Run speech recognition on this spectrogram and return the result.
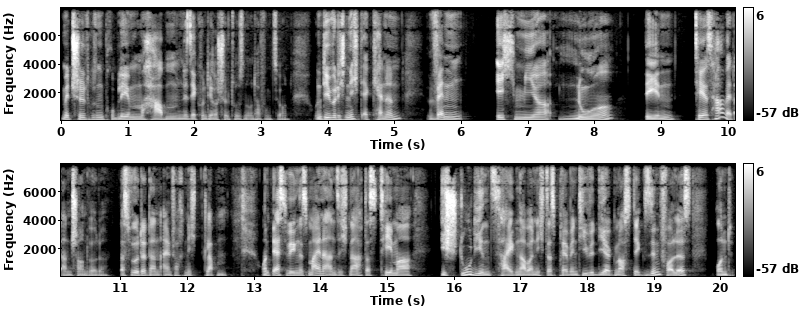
mit Schilddrüsenproblemen haben eine sekundäre Schilddrüsenunterfunktion. Und die würde ich nicht erkennen, wenn ich mir nur den TSH-Wert anschauen würde. Das würde dann einfach nicht klappen. Und deswegen ist meiner Ansicht nach das Thema, die Studien zeigen aber nicht, dass präventive Diagnostik sinnvoll ist. Und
